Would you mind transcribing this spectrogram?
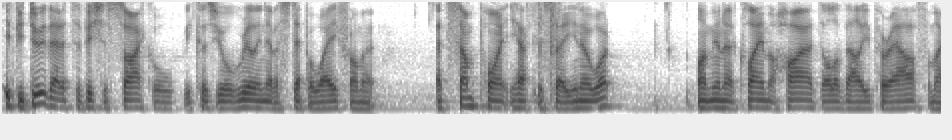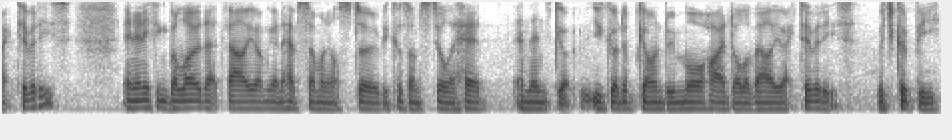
if you do that, it's a vicious cycle because you'll really never step away from it at some point you have to say, you know what, I'm going to claim a higher dollar value per hour for my activities, and anything below that value, I'm going to have someone else do because I'm still ahead. And then you've got to go and do more high dollar value activities, which could be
